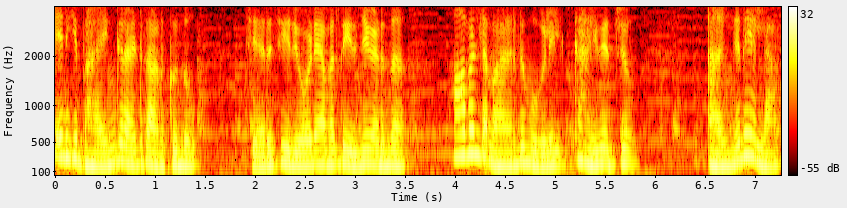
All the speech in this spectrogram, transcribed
എനിക്ക് ഭയങ്കരമായിട്ട് തണുക്കുന്നു. ചെറു ചിരിയോടെ അവൻ തിരിഞ്ഞു കിടന്ന് അവളുടെ വയറിന് മുകളിൽ കൈവച്ചു അങ്ങനെയല്ല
